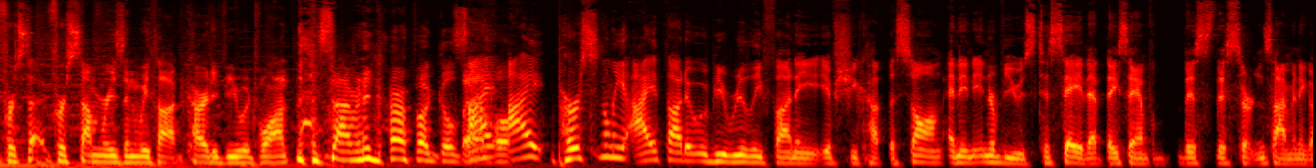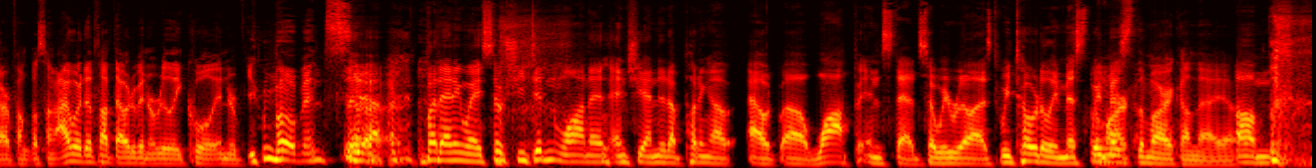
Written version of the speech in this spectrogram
For, for some reason, we thought Cardi B would want the Simon and Garfunkel I. I personally, I thought it would be really funny if she cut the song and in interviews to say that they sampled this this certain Simon and Garfunkel song. I would have thought that would have been a really cool interview moment. So. Yeah, but anyway, so she didn't want it, and she ended up putting out, out uh, WAP instead. So we realized we totally missed the we mark. missed the mark on that. Yeah. Um,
